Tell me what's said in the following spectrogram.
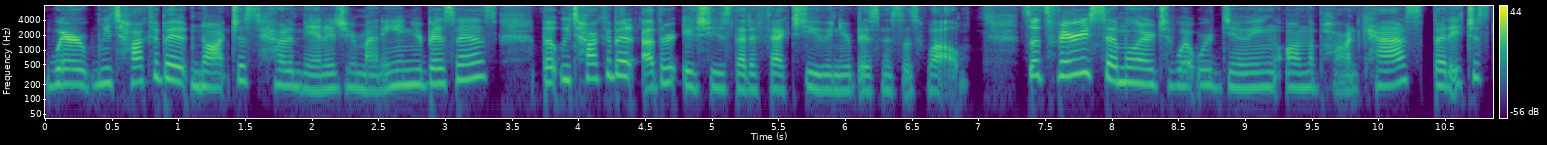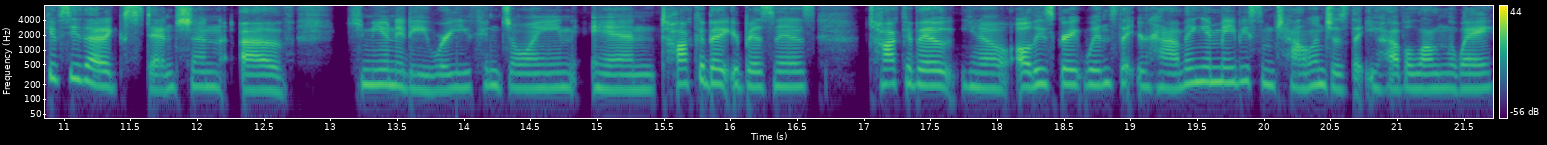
where we talk about not just how to manage your money in your business, but we talk about other issues that affect you in your business as well. So it's very similar to what we're doing on the podcast, but it just gives you that extension of community where you can join and talk about your business, talk about, you know, all these great wins that you're having and maybe some challenges that you have along the way.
